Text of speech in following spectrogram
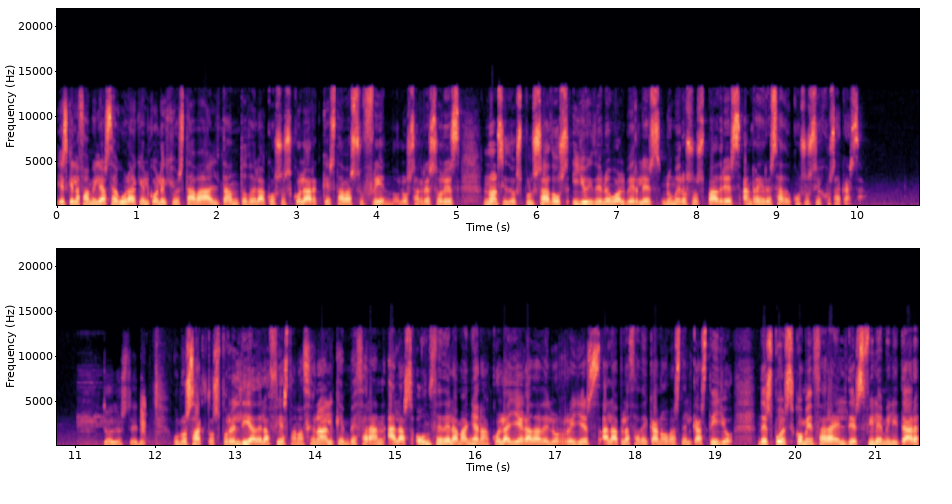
Y es que la familia asegura que el colegio estaba al tanto del acoso escolar que estaba sufriendo. Los agresores no han sido expulsados y hoy de nuevo al verles, numerosos padres han regresado con sus hijos a casa. Unos actos por el día de la fiesta nacional que empezarán a las 11 de la mañana con la llegada de los Reyes a la Plaza de Cánovas del Castillo. Después comenzará el desfile militar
